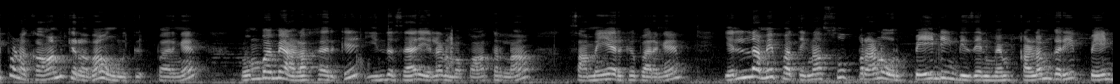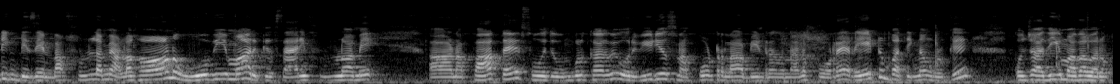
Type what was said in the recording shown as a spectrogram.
இப்போ நான் காமிக்கிறதான் உங்களுக்கு பாருங்கள் ரொம்பவுமே அழகாக இருக்குது இந்த சாரியெல்லாம் எல்லாம் நம்ம பார்த்துடலாம் செமையாக இருக்குது பாருங்கள் எல்லாமே பார்த்திங்கன்னா சூப்பரான ஒரு painting design ma'am Kalamkari painting design தான். ஃபுல்லாமே அழகான ஓவியமாக இருக்குது saree ஃபுல்லாமே நான் பார்த்தேன். ஸோ இது உங்களுக்காகவே ஒரு வீடியோஸ் நான் போட்டுடலாம் அப்படின்றதுனால போடுறேன். ரேட்டும் பார்த்தீங்கன்னா உங்களுக்கு கொஞ்சம் அதிகமாக தான் வரும்.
